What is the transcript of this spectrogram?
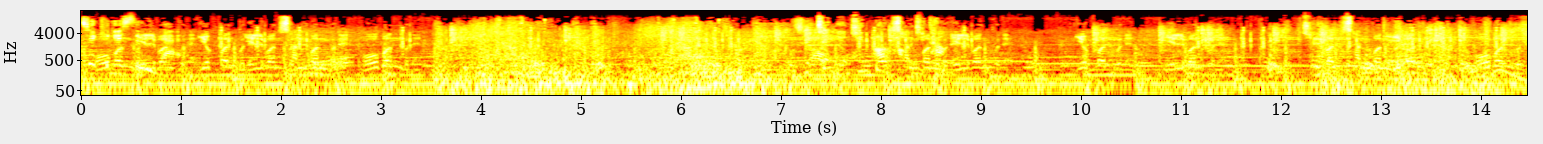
5번 1번 부대 6번 부대 1번 3번 부대 5번 부대 방지 3번 당 부대 1번 부대 6번 부대 1번 부대 7번 3번 2번 부대 5번 부대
